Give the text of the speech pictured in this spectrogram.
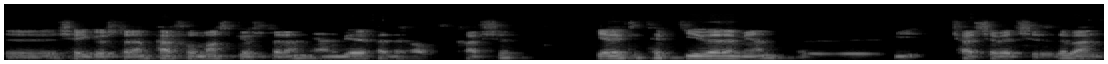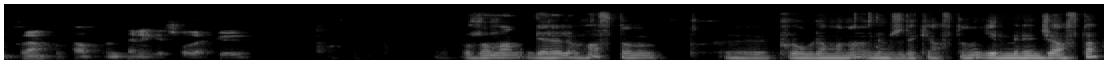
e, şey gösteren, performans gösteren yani Bielefeld'e karşı gerekli tepkiyi veremeyen e, bir çerçeve çizdi. Ben Frankfurt haftanın tenekesi olarak görüyorum. O zaman gelelim haftanın e, programına. Önümüzdeki haftanın 21. hafta.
